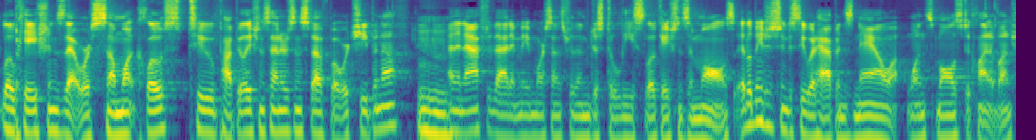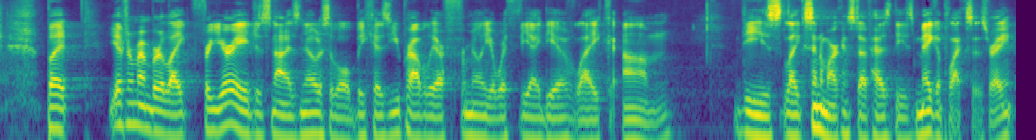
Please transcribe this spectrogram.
locations that were somewhat close to population centers and stuff, but were cheap enough. And then after that, it made more sense for them just to lease locations in malls. It'll be interesting to see what happens now once malls decline a bunch. But you have to remember, like, for your age, it's not as noticeable because you probably are familiar with the idea of like um, these, like Cinemark and stuff has these megaplexes, right?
